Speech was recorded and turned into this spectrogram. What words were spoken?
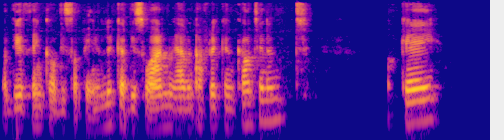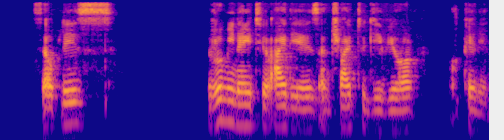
What do you think of this opinion? Look at this one. We have an African continent. Okay, so please ruminate your ideas and try to give your opinion.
